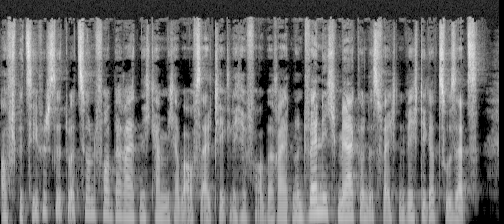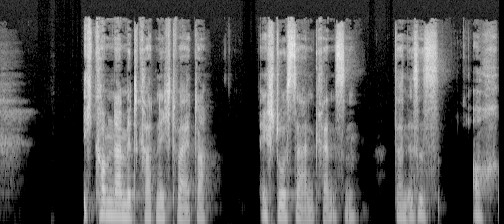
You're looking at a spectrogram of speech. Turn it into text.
auf spezifische Situationen vorbereiten. Ich kann mich aber aufs Alltägliche vorbereiten. Und wenn ich merke, und das ist vielleicht ein wichtiger Zusatz, ich komme damit gerade nicht weiter, ich stoße da an Grenzen, dann ist es auch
